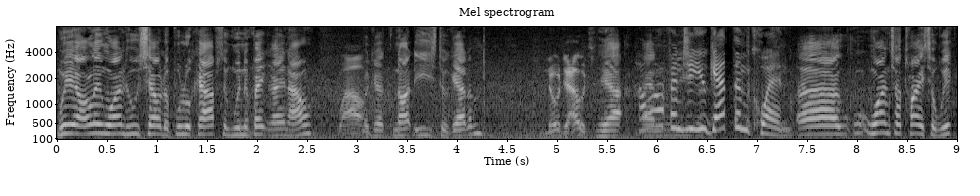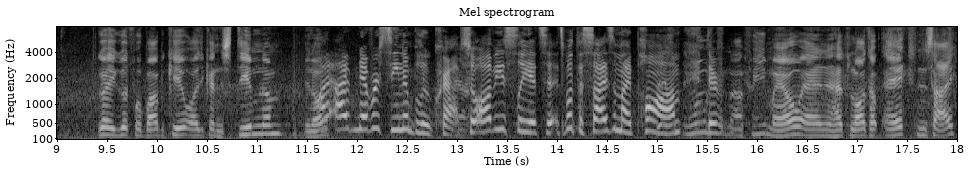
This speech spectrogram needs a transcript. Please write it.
We are the only one who sell the blue crabs in Winnipeg right now Wow. because not easy to get them. No doubt. Yeah. How and often we- do you get them, Quen? Uh, once or twice a week. Very good for barbecue, or you can steam them. You know. I, I've never seen a blue crab, so obviously it's it's about the size of my palm. This They're a female and has lots of eggs inside.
